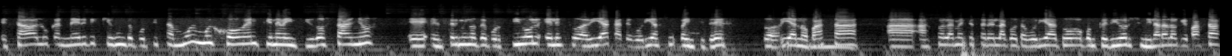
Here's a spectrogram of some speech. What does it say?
estaba Lucas Nervis, que es un deportista muy, muy joven, tiene 22 años. Eh, en términos deportivos, él es todavía categoría sub-23, todavía no pasa a, a solamente estar en la categoría todo competidor, similar a lo que pasa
